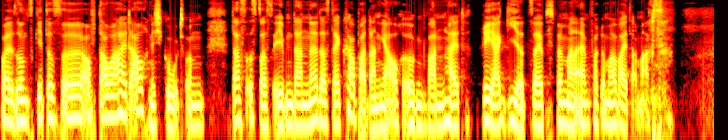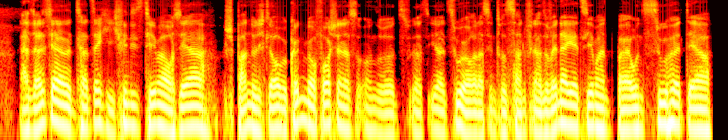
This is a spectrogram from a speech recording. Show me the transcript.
weil sonst geht das äh, auf Dauer halt auch nicht gut. Und das ist das eben dann, ne, dass der Körper dann ja auch irgendwann halt reagiert, selbst wenn man einfach immer weitermacht. Also das ist ja tatsächlich, ich finde dieses Thema auch sehr spannend und ich glaube, können wir auch vorstellen, dass unsere, dass ihr als Zuhörer das interessant findet. Also wenn da jetzt jemand bei uns zuhört, der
